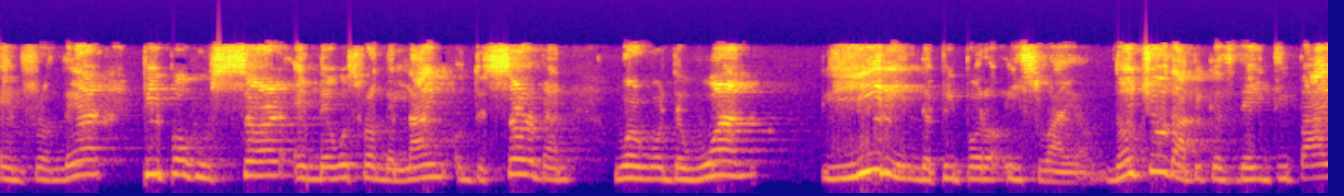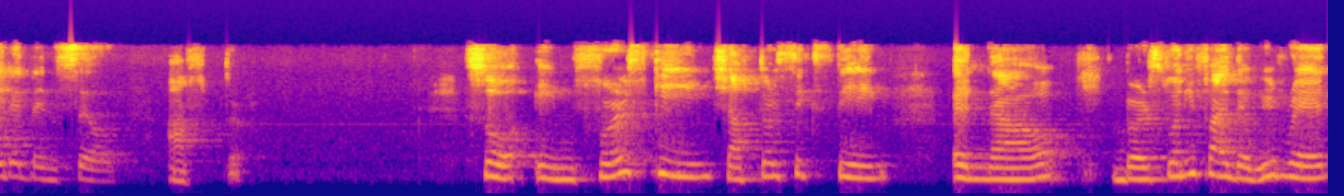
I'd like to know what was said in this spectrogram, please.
And from there, people who served, and there was from the line of the servant, were, were the one leading the people of Israel, not Judah, because they divided themselves after. So in First King chapter 16, and now verse 25 that we read,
